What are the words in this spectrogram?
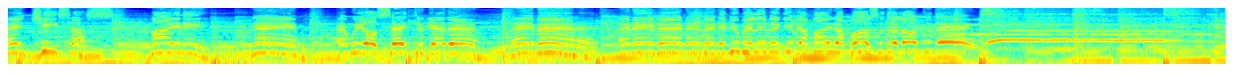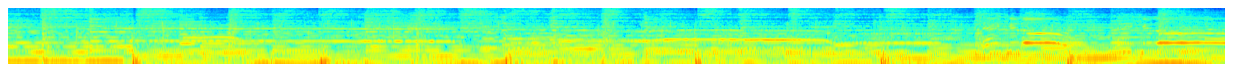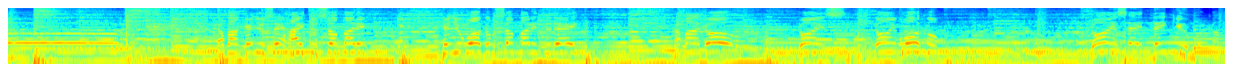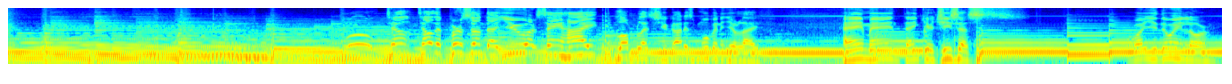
in Jesus' mighty name. And we all say together, Amen and Amen, Amen. If you believe it, give a mighty applause to the Lord today. Hi to somebody? Can you welcome somebody today? Come on, go. Go and, go and welcome. Go and say thank you for coming. Woo. Tell, tell the person that you are saying hi, Lord bless you. God is moving in your life. Amen. Thank you, Jesus. What are you doing, Lord?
